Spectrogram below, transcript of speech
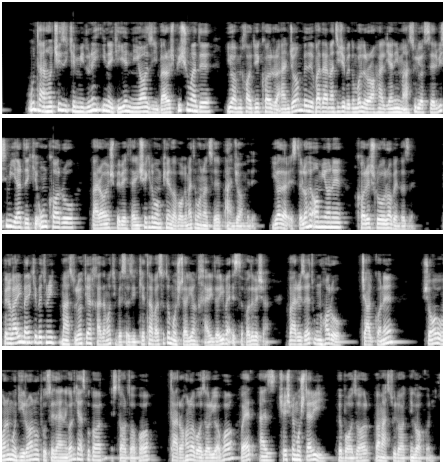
اون تنها چیزی که می‌دونه اینه که یه نیازی براش پیش اومده یا می‌خواد یک کار رو انجام بده و در نتیجه به دنبال راه حل یعنی محصول یا سرویسی میگرده که اون کار رو براش به بهترین شکل ممکن و با قیمت مناسب انجام بده. یا در اصطلاح آمیانه کارش رو را بندازه. بنابراین برای اینکه بتونید محصولات یا خدماتی بسازید که توسط مشتریان خریداری و استفاده بشن و رضایت اونها رو جلب کنه شما به عنوان مدیران و توسعه دهندگان کسب و کار استارتاپ ها طراحان و بازاریاب ها باید از چشم مشتری به بازار و محصولات نگاه کنید.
